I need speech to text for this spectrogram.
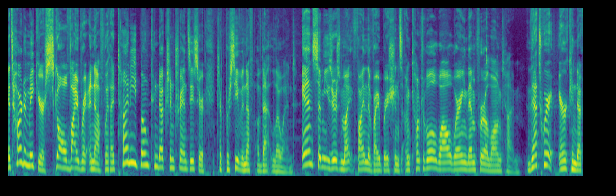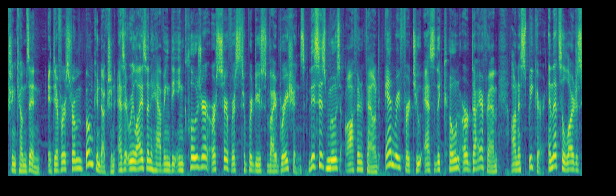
It's hard to make your skull vibrate enough with a tiny bone conduction transducer to perceive enough of that low end. And some users might find the vibrations uncomfortable while wearing them for a long time. That's where air conduction comes in. It differs from bone conduction as it relies on having the enclosure or surface to produce vibrations. This is most often found and referred to as the cone or diaphragm on a speaker, and that's the largest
